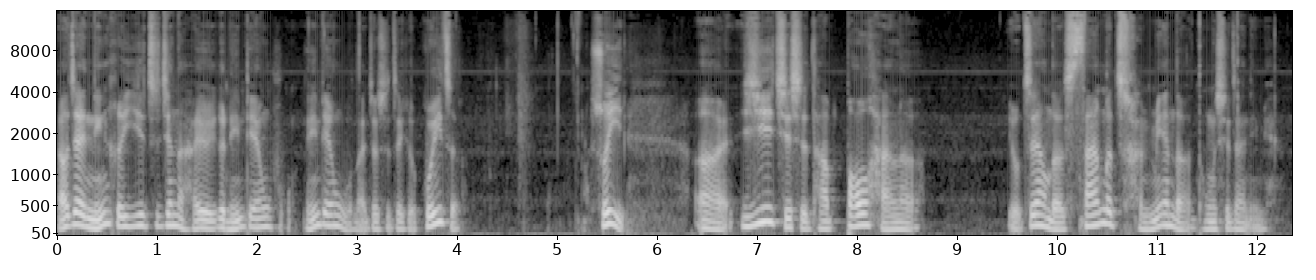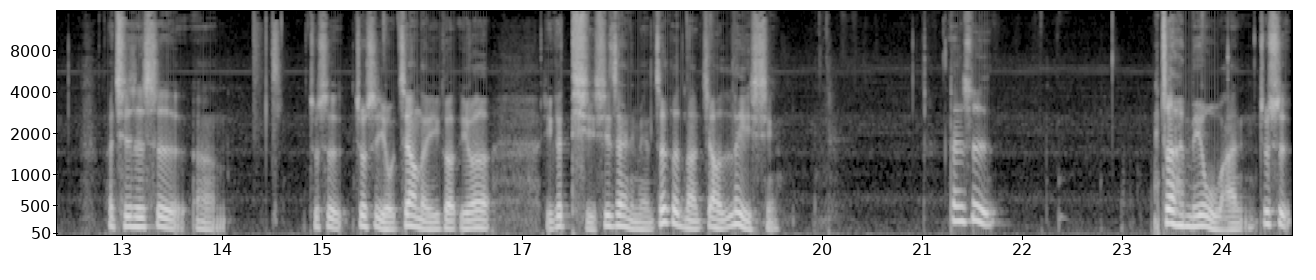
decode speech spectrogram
然后在零和一之间呢，还有一个零点五，零点五呢就是这个规则。所以，呃，一其实它包含了有这样的三个层面的东西在里面。它其实是，嗯，就是就是有这样的一个一个一个体系在里面。这个呢叫类型。但是这还没有完，就是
